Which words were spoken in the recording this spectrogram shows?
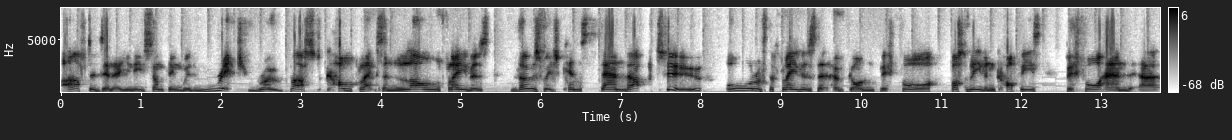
after dinner, you need something with rich, robust, complex, and long flavors, those which can stand up to all of the flavors that have gone before, possibly even coffees beforehand, uh,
